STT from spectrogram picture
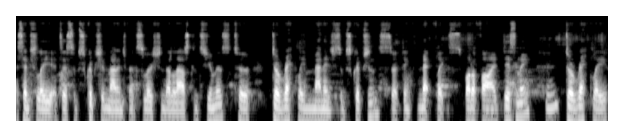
Essentially, it's a subscription management solution that allows consumers to directly manage subscriptions. So think Netflix, Spotify, Disney, mm-hmm. directly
